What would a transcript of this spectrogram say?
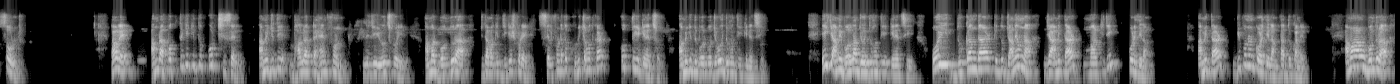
সোল্ড তাহলে আমরা প্রত্যেকে কিন্তু করছি সেল আমি যদি ভালো একটা হ্যান্ডফোন নিজে ইউজ করি, আমার বন্ধুরা যদি আমাকে জিজ্ঞেস করে সেলফোনটা তো খুবই চমৎকার কোথেকে কিনেছো? আমি কিন্তু বলব যে ওই দোকান থেকে কিনেছি। এই যে আমি বললাম যে ওই দোকান থেকে কিনেছি, ওই দোকানদার কিন্তু জানেও না যে আমি তার মার্কেটিং করে দিলাম। আমি তার বিপণন করে দিলাম তার দোকানের। আমার আমার বন্ধুরা,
